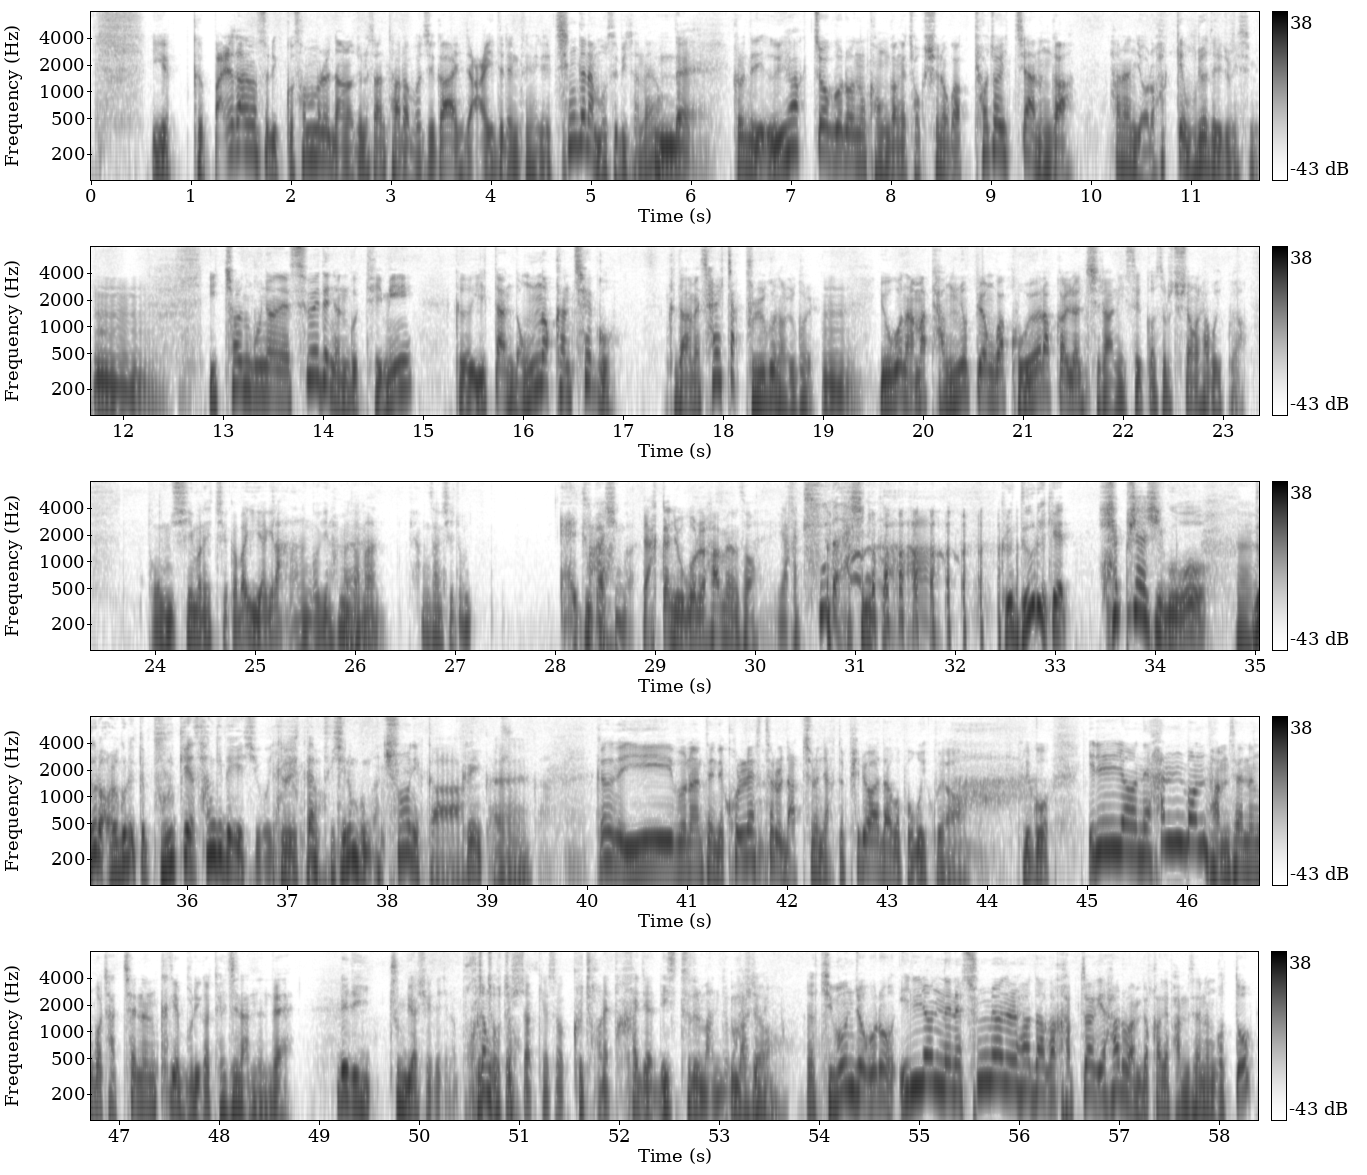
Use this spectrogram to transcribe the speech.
이게 그 빨간 옷을 입고 선물을 나눠주는 산타 할아버지가 이제 아이들한테 굉장히 친근한 모습이잖아요. 네. 그런데 의학적으로는 건강에 적신호가 켜져 있지 않은가 하는 여러 학계 우려들이 좀 있습니다. 음. 2009년에 스웨덴 연구팀이 그 일단 넉넉한 체구, 그 다음에 살짝 붉은 얼굴, 음. 요건 아마 당뇨병과 고혈압 관련 질환이 있을 것으로 추정을 하고 있고요. 동심을 해칠까봐 이야기를 안 하는 거긴 합니다만 평상시에 좀 애주가신 것. 약간 요거를 하면서 약간 추우다 하시니까. 그리고 늘 이렇게 해피하시고 네. 늘 얼굴이 이렇게 붉게 상기돼 계시고 약간 그러니까요. 드시는 분 같아요. 추우니까. 그러니까 네. 추우니까. 그래서 이제 이분한테 이제 콜레스테롤 낮추는 약도 필요하다고 보고 있고요. 그리고 1년에 한 번 밤새는 것 자체는 크게 무리가 되진 않는데 근데 이제 준비하셔야 되잖아요. 포장부터 그렇죠. 시작해서 그 전에 다 이제 리스트들 만들고 맞아요. 그러니까 기본적으로 1년 내내 숙면을 하다가 갑자기 하루 완벽하게 밤새는 것도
